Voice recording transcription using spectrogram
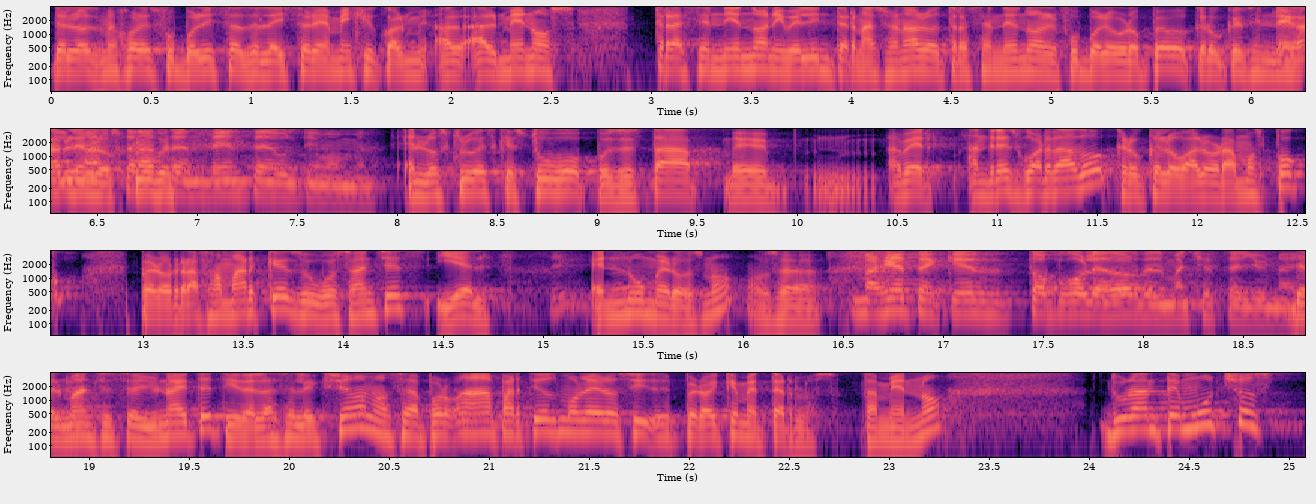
de los mejores futbolistas de la historia de México, al, al- al menos trascendiendo a nivel internacional o trascendiendo en el fútbol europeo. Creo que es Es el innegable en más los clubes. trascendente últimamente. En los clubes que estuvo, pues está, eh, a ver, Andrés Guardado, creo que lo valoramos poco, pero Rafa Márquez, Hugo Sánchez y él, en números, ¿no? O sea, Imagínate que es top goleador del Manchester United. del Manchester United y de la selección. O sea, por, ah, partidos moleros, sí, pero hay que meterlos también, ¿no? Durante muchos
